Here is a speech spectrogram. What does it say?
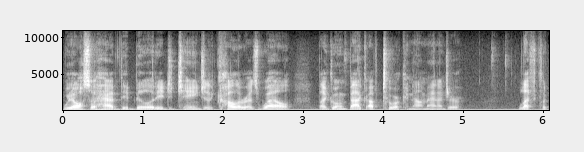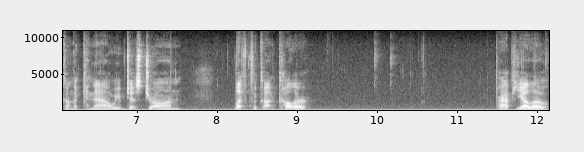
We also have the ability to change the color as well by going back up to our canal manager left click on the canal we've just drawn, left click on color, perhaps yellow,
